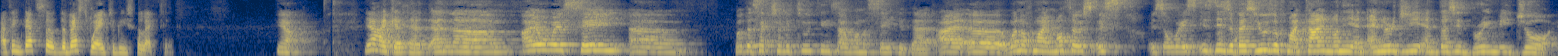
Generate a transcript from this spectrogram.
I think that's the, the best way to be selective. Yeah, yeah, I get that. And um, I always say, um, well, there's actually two things I want to say to that. I uh, one of my mottos is is always, is this the best use of my time, money, and energy, and does it bring me joy?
